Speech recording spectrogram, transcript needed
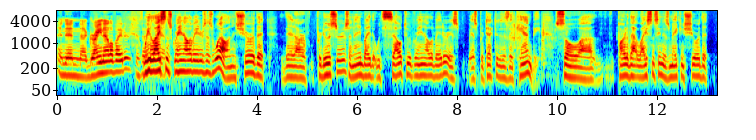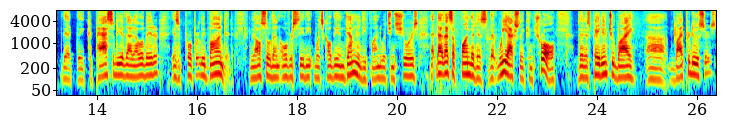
And then uh, grain elevators? we license yeah. grain elevators as well and ensure that that our producers and anybody that would sell to a grain elevator is as protected as they can be. So uh, part of that licensing is making sure that that the capacity of that elevator is appropriately bonded. We also then oversee the, what's called the indemnity fund, which ensures that, that, that's a fund that is that we actually control, that is paid into by uh, by producers,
